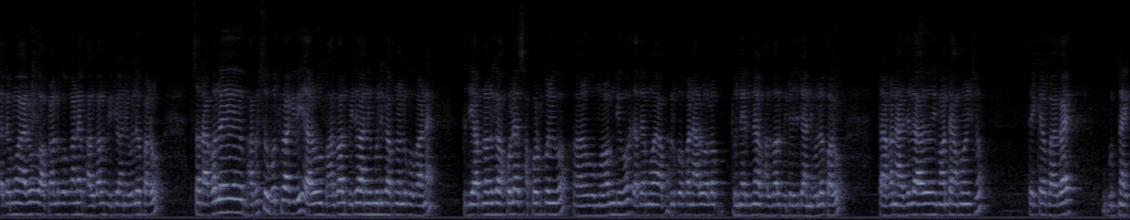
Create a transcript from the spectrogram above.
যাতে মই আৰু আপোনালোকৰ কাৰণে ভাল ভাল ভিডিঅ' আনিবলৈ পাৰোঁ। পিছত আগলৈ ভাবিছোঁ বহুত কিবা কিবি আৰু ভাল ভাল ভিডিঅ' আনিম বুলি আপোনালোকৰ কাৰণে। যদি আপোনালোকে সকলোৱে ছাপোৰ্ট কৰিব আৰু মৰম দিব যাতে মই আপোনালোকৰ কাৰণে আৰু অলপ ধুনীয়া ধুনীয়া ভাল ভাল ভিডিঅ' যদি আনিবলৈ পাৰোঁ। তাৰ কাৰণে আজিলৈ আৰু ইমানতে সামৰিছোঁ। Take care bye bye good night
